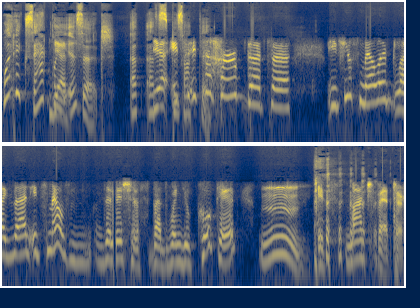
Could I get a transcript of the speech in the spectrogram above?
What exactly Yes. is it? E- yeah, it's it's a herb that uh, if you smell it like that, it smells delicious. But when you cook it, mmm, it's much better.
